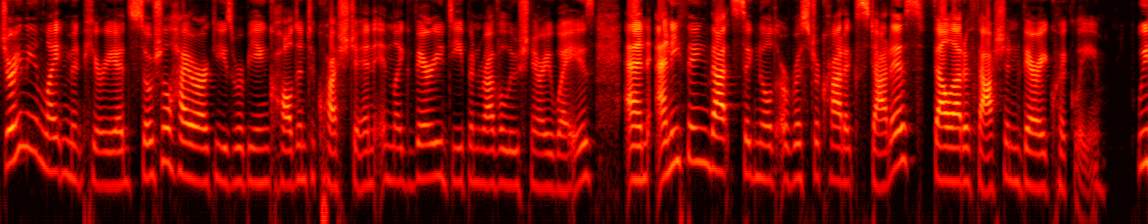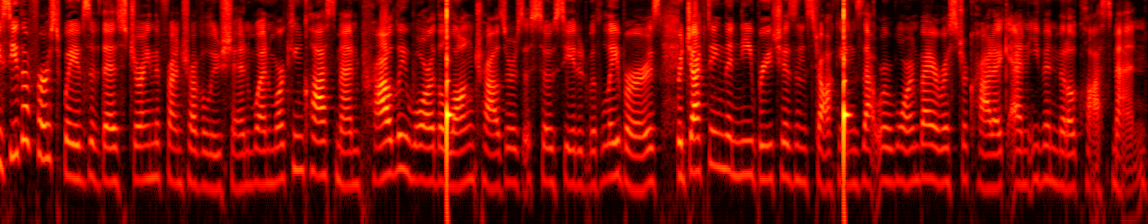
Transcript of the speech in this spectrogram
During the Enlightenment period, social hierarchies were being called into question in like very deep and revolutionary ways, and anything that signaled aristocratic status fell out of fashion very quickly. We see the first waves of this during the French Revolution when working class men proudly wore the long trousers associated with laborers, rejecting the knee breeches and stockings that were worn by aristocratic and even middle class men.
